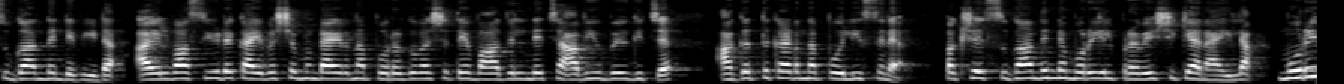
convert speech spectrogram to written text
സുഗാന്തന്റെ വീട്. അയൽവാസിയുടെ കൈവശമുണ്ടായിരുന്ന പുറകുവശത്തെ വാതിലിന്റെ ചാവി ഉപയോഗിച്ച് അകത്ത് കടന്ന പോലീസിന് പക്ഷേ സുഗാന്തിന്റെ മുറിയിൽ പ്രവേശിക്കാനായില്ല. മുറി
